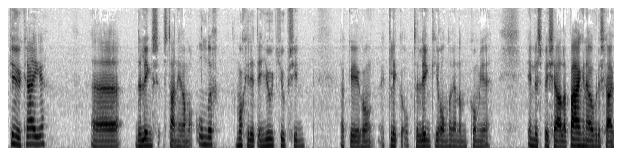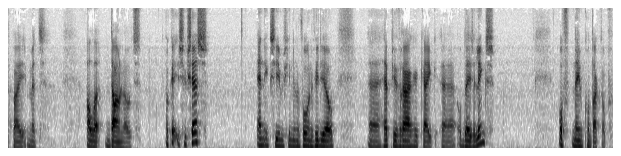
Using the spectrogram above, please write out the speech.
kun je krijgen. De links staan hier allemaal onder. Mocht je dit in YouTube zien, dan kun je gewoon klikken op de link hieronder en dan kom je in de speciale pagina over de schuifpij met alle downloads. Oké, succes! En ik zie je misschien in de volgende video. Uh, heb je vragen, kijk uh, op deze links. Of neem contact op.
